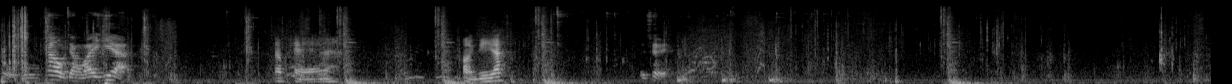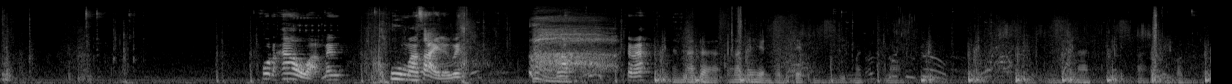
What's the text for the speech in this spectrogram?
โอ้โหมึงเข้าจังไวะไอ้เฮียถ้าแพ้นะของดีปะ เฉยๆโคตรห้าวอะแม่งพุ่งมาใส่เลยเว้ยเนอะใช่ไหมนั่นน่าจะน่าจะเห็นผมเจ็บยิงมาจากข้างนอกน่าน่าจะเป็นคนไ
